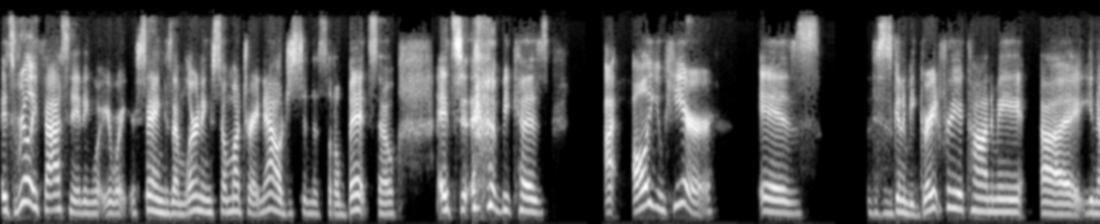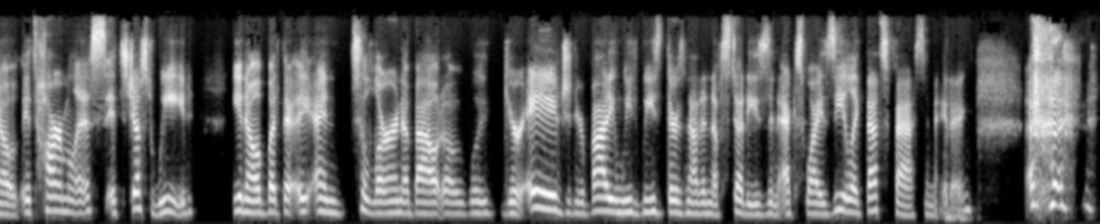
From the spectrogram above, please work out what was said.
it's really fascinating what you're what you're saying because i'm learning so much right now just in this little bit. So it's because I, all you hear is this is going to be great for the economy uh, you know it's harmless. It's just weed you know but the, and to learn about oh well, your age and your body we, we there's not enough studies in xyz like that's fascinating. Mm-hmm.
